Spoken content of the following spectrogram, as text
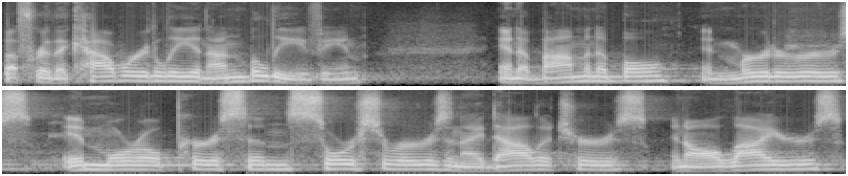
But for the cowardly and unbelieving, and abominable, and murderers, immoral persons, sorcerers, and idolaters, and all liars,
